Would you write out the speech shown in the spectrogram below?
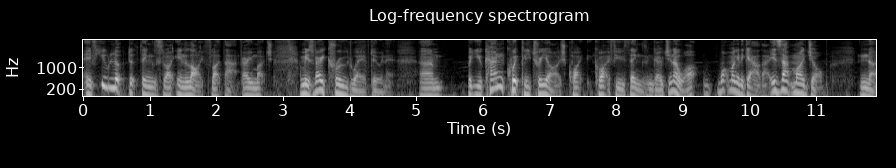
If you looked at things like in life like that, very much I mean it's a very crude way of doing it. Um, but you can quickly triage quite quite a few things and go, do you know what? What am I going to get out of that? Is that my job? No.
